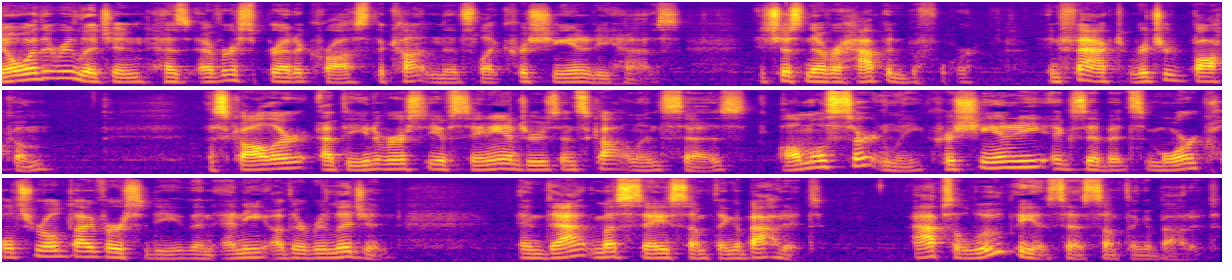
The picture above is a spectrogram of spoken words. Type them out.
No other religion has ever spread across the continents like Christianity has. It's just never happened before. In fact, Richard Bauckham, a scholar at the University of St. Andrews in Scotland, says almost certainly Christianity exhibits more cultural diversity than any other religion, and that must say something about it. Absolutely, it says something about it.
